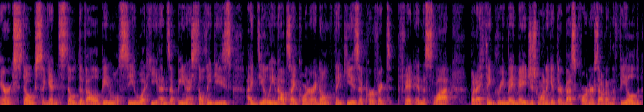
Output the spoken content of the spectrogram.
Eric Stokes, again, still developing. We'll see what he ends up being. I still think he's ideally an outside corner. I don't think he is a perfect fit in the slot, but I think Green Bay may just want to get their best corners out on the field.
